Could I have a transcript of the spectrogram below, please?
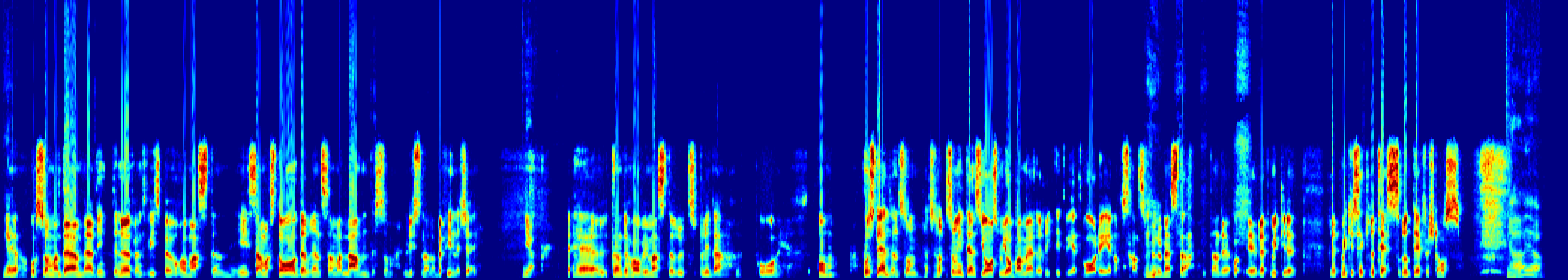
Ja. Eh, och som man därmed inte nödvändigtvis behöver ha masten i samma stad eller ens samma land som lyssnarna befinner sig. Ja. Eh, utan det har vi master utspridda på, om, på ställen som, som inte ens jag som jobbar med det riktigt vet var det är någonstans för mm. det mesta. Utan det är rätt mycket, rätt mycket sekretess runt det förstås. Ja, ja.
